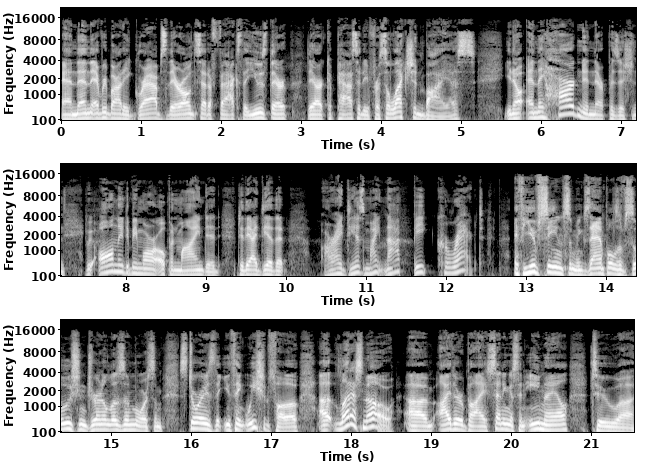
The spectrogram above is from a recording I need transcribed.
and then everybody grabs their own set of facts. They use their, their capacity for selection bias, you know, and they harden in their positions. We all need to be more open minded to the idea that our ideas might not be correct. If you've seen some examples of solution journalism or some stories that you think we should follow, uh, let us know um, either by sending us an email to uh,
